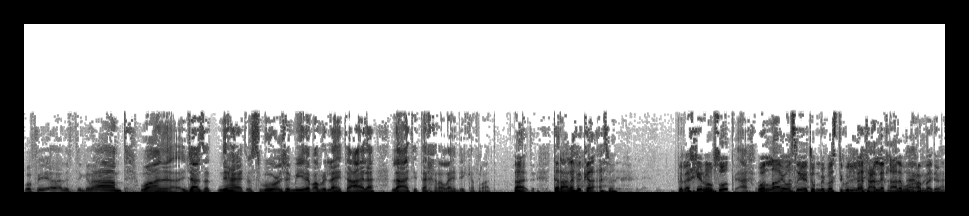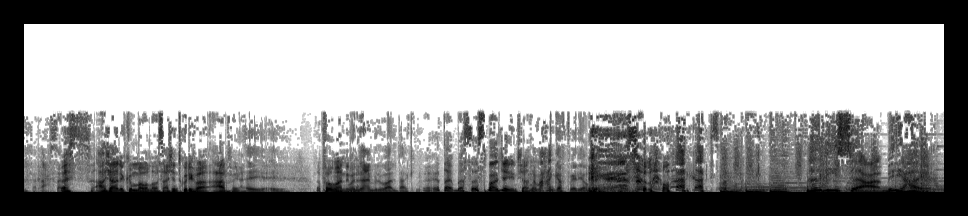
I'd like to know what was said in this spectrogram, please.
وفي الانستغرام. وإجازة نهاية أسبوع جميلة بأمر الله تعالى. لا تتأخر الله يهديك يا طراد ترى على فكرة أسمع في الأخير مبسوط؟ في آخر. والله وصية أمي بس تقول لي لا تعلق على أبو محمد. يعني. بس عشانك امه والله بس عشان تكوني فا- عارفة يعني. أي أي. فمان والنعم بالوالدك طيب بس الأسبوع الجاي إن شاء الله. ما حنقفل اليوم. هذه الساعة برعاية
